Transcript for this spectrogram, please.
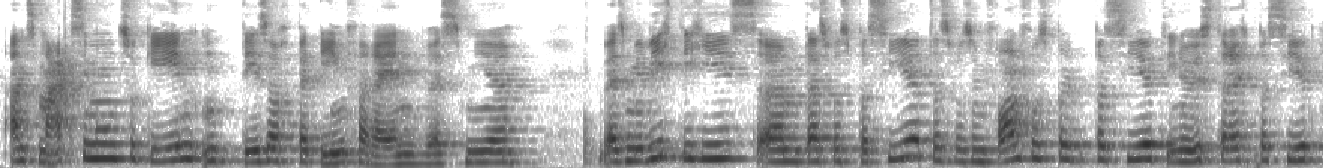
ans Maximum zu gehen und das auch bei dem Verein, weil es mir, mir wichtig ist, ähm, das, was passiert, das, was im Frauenfußball passiert, in Österreich passiert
